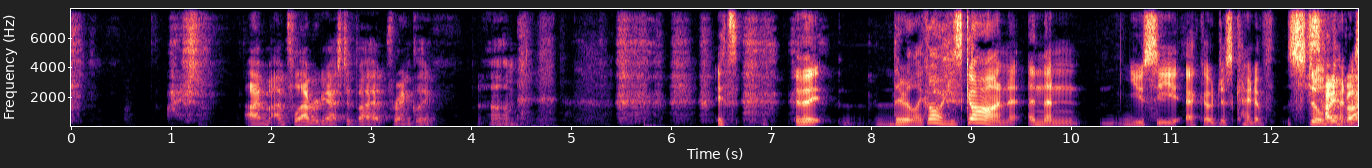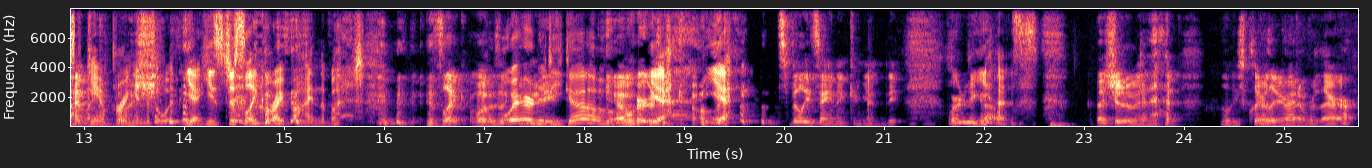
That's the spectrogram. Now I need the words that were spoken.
I'm I'm flabbergasted by it, frankly. Um, It's they they're like, "Oh, he's gone." And then you see Eko just kind of still kind of behind, like, scampering into the woods. Yeah, he's just like right behind the bush. it's like what was it? Where did he go? Yeah, where did yeah. he go? yeah. it's Billy Zane in Community. Where did he go? Yes. That should have been it. Well, he's clearly right over there.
